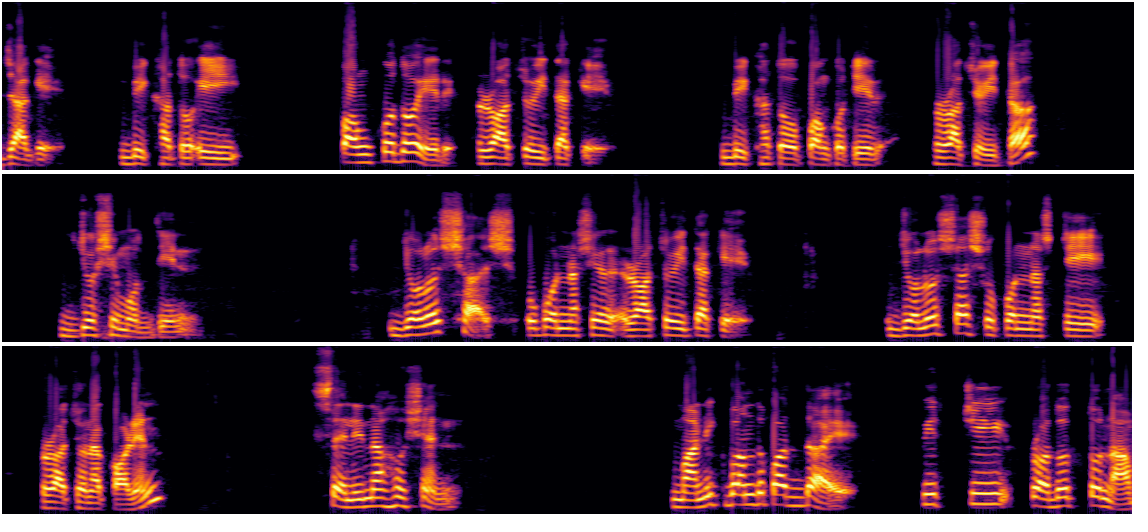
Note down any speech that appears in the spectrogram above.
জাগে। বিখ্যাত এই পঙ্কদয়ের রচয়িতাকে। বিখ্যাত পঙ্কটির রচয়িতা জসিমউদ্দিন। জলোচ্ছ্বাস উপন্যাসের রচয়িতাকে জলোচ্ছ্বাস উপন্যাসটি রচনা করেন সেলিনা হোসেন। মানিক বন্দ্যোপাধ্যায় পিতৃ প্রদত্ত নাম,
